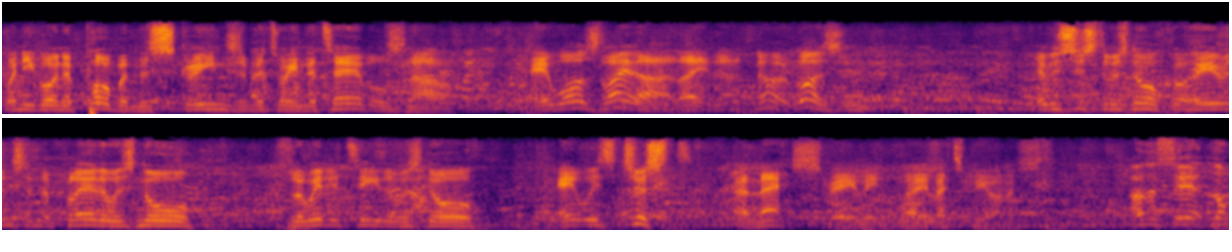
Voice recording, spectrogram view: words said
when you go in a pub and there's screens in between the tables now. It was like that. Like no, it was. And it was just there was no coherence in the play. There was no fluidity. There was no. It was just a mess, really. Like let's be honest. As I say, look,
